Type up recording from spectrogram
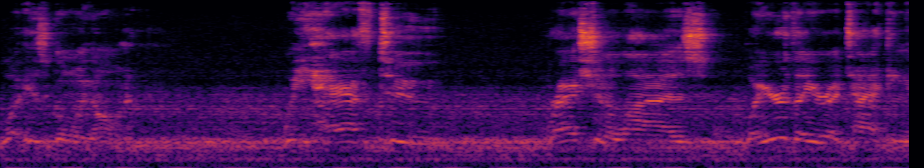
what is going on we have to rationalize where they are attacking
